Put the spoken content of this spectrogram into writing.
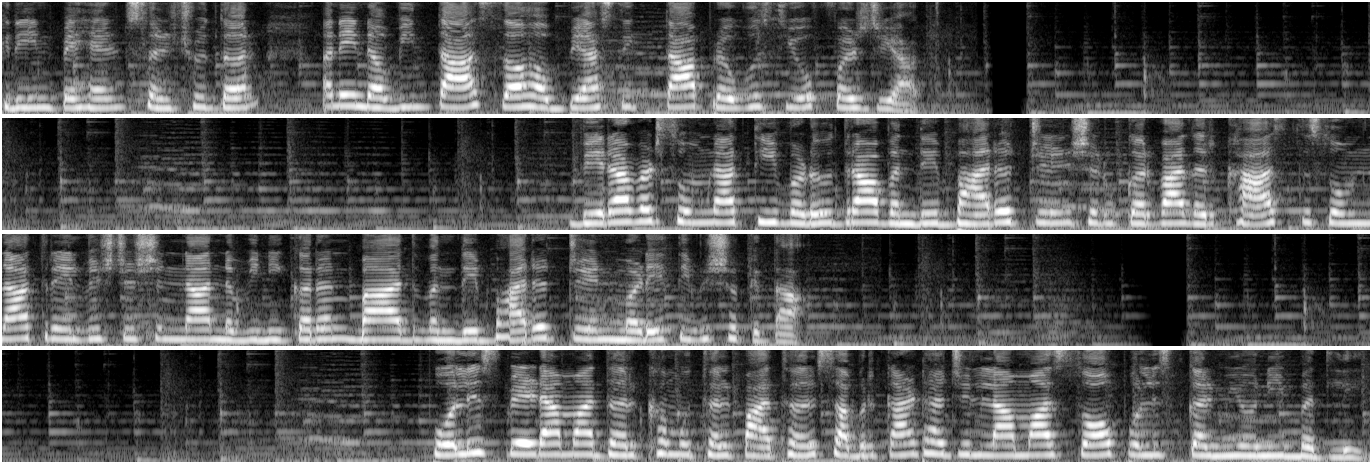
ગ્રીન પહેલ, સંશોધન અને નવીનતા સહ અભ્યાસિકતા પ્રવૃત્તિઓ ફરજિયાત. વેરાવળ સોમનાથથી વડોદરા વંદે ભારત ટ્રેન શરૂ કરવા દરખાસ્ત. સોમનાથ રેલવે સ્ટેશનના નવીનીકરણ બાદ વંદે ભારત ટ્રેન મળે તેવી શક્યતા. પોલીસ બેડામાં ધરખમ ઉથલપાથલ સાબરકાંઠા જિલ્લામાં સો પોલીસ કર્મીઓની બદલી.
